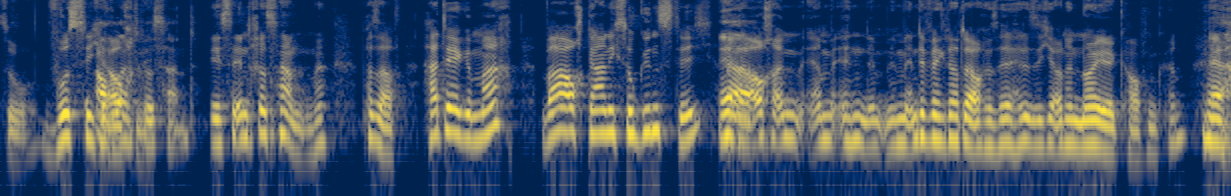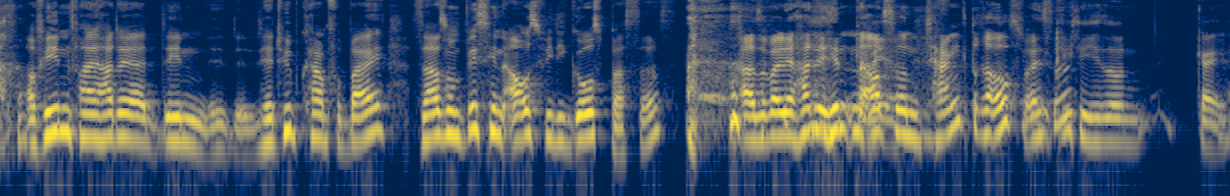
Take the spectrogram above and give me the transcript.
So, wusste ich Auch auch, interessant. nicht. Ist interessant, ne? Pass auf, hat er gemacht, war auch gar nicht so günstig. Hat Ja. er auch im, im, im Endeffekt hat er auch, er hätte sich auch eine neue kaufen können. Ja. Auf jeden Fall hat er den, der Typ kam vorbei, sah so ein bisschen aus wie die Ghostbusters. Also, weil er hatte hinten auch so einen Tank drauf, weißt du? Richtig so ein, geil.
